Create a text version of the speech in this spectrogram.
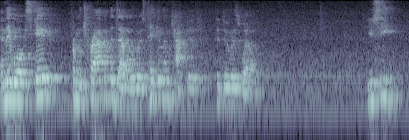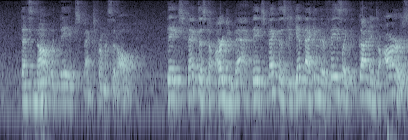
and they will escape from the trap of the devil who has taken them captive to do his will. You see, that's not what they expect from us at all. They expect us to argue back. They expect us to get back in their face like they've gotten into ours.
